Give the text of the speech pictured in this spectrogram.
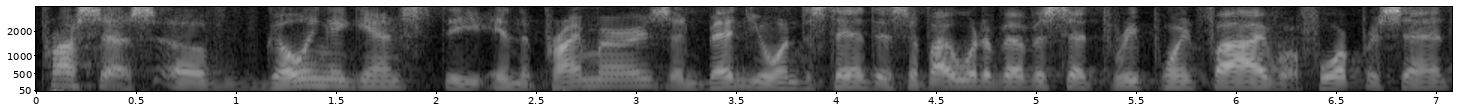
process of going against the in the primaries, and Ben, you understand this. If I would have ever said 3.5 or 4 percent,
